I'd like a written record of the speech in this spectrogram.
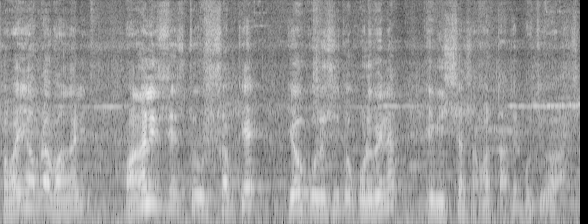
সবাই আমরা বাঙালি। বাঙালির শ্রেষ্ঠ উৎসবকে কেউ কলুষিত করবে না, এই বিশ্বাস আমার, তাদের প্রতিও আছে।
